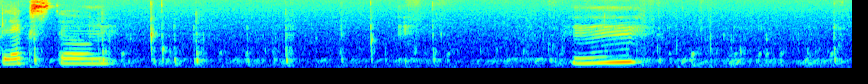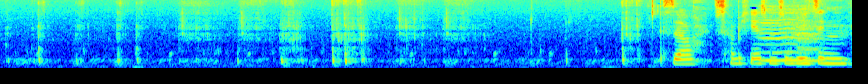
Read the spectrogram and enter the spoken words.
Blackstone. Hm. So, jetzt habe ich erst mit so einem riesigen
